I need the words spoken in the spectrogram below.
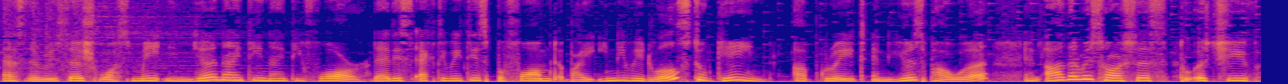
as the research was made in year 1994. That is activities performed by individuals to gain, upgrade, and use power and other resources to achieve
